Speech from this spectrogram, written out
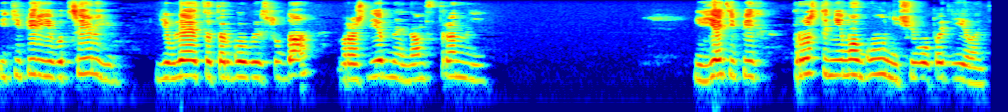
и теперь его целью являются торговые суда враждебной нам страны. И я теперь просто не могу ничего поделать,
